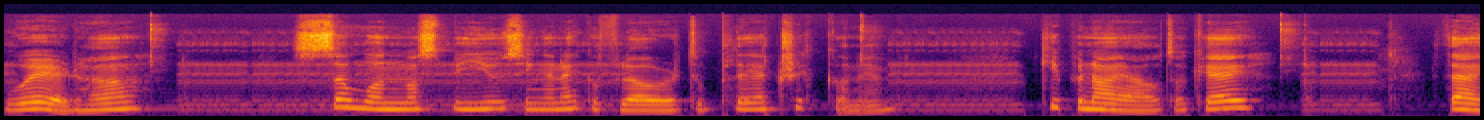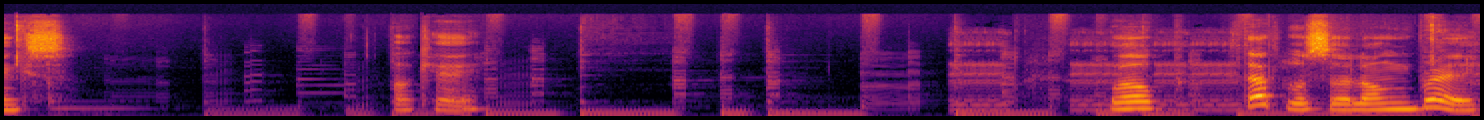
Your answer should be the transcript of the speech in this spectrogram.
Weird, huh? Someone must be using an echo flower to play a trick on him. Keep an eye out, okay? Thanks. Okay. Well, that was a long break.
